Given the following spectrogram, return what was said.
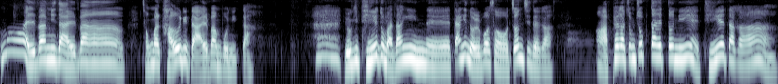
어머, 알밤이다, 알밤. 정말 가을이다, 알밤 보니까. 여기 뒤에도 마당이 있네. 땅이 넓어서 어쩐지 내가 아, 앞에가 좀 좁다 했더니 뒤에다가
